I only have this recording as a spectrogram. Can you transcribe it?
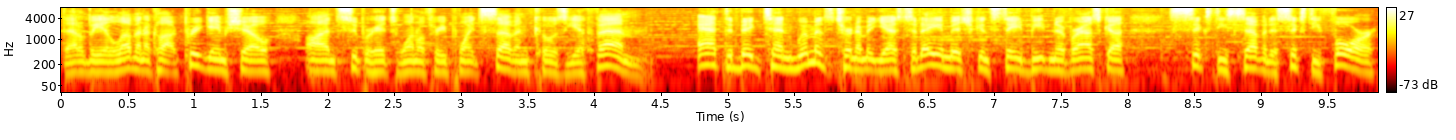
That'll be 11 o'clock pregame show on Super Hits 103.7 Cozy FM. At the Big Ten Women's Tournament yesterday, Michigan State beat Nebraska 67 64,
